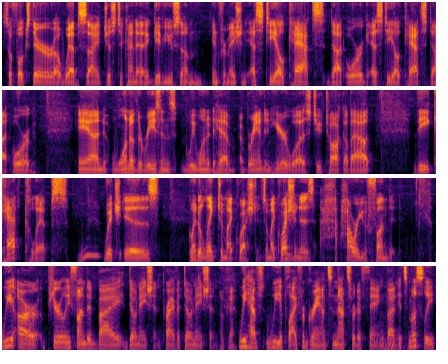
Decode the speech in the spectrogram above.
So, folks, their uh, website, just to kind of give you some information, stlcats.org, stlcats.org. And one of the reasons we wanted to have uh, Brandon here was to talk about the cat clips, which is going to link to my question. So, my mm-hmm. question is how are you funded? We are purely funded by donation, private donation. Okay. We have we apply for grants and that sort of thing, mm-hmm. but it's mostly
